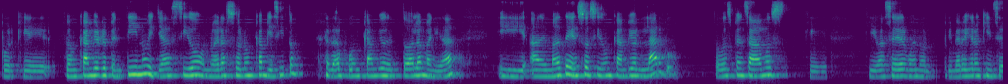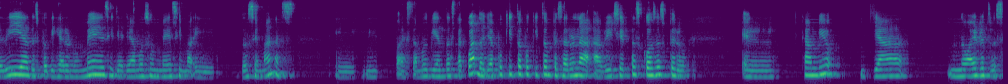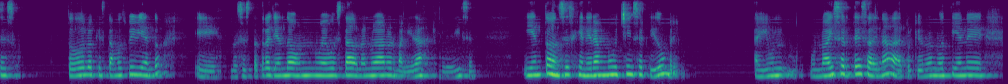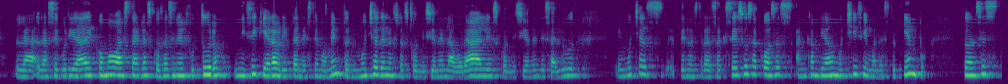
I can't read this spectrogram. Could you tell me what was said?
porque fue un cambio repentino y ya ha sido, no era solo un cambiecito, fue un cambio de toda la humanidad y además de eso ha sido un cambio largo. Todos pensábamos que, iba a ser, bueno, primero dijeron 15 días, después dijeron un mes y ya llevamos un mes y, dos semanas. y estamos viendo hasta cuándo. Ya poquito a poquito empezaron a abrir ciertas cosas, pero el cambio ya no hay retroceso. Todo lo que estamos viviendo eh, nos está trayendo a un nuevo estado, una nueva normalidad, que le dicen. Y entonces genera mucha incertidumbre. Hay un, no hay certeza de nada, porque uno no tiene la, seguridad de cómo va a estar las cosas en el futuro, ni siquiera ahorita en este momento, en muchas de nuestras condiciones laborales, condiciones de salud, y muchas de nuestros accesos a cosas han cambiado muchísimo en este tiempo. Entonces,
